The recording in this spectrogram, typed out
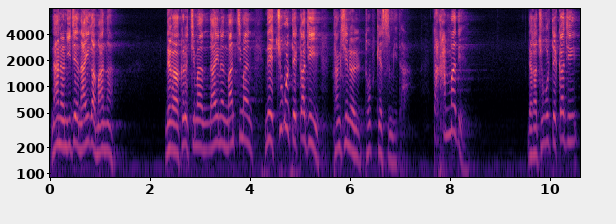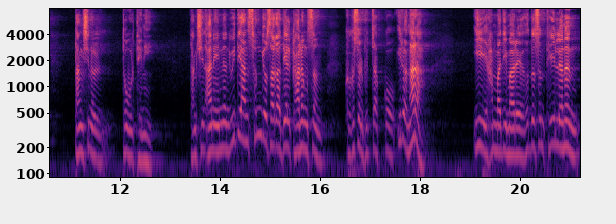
나는 이제 나이가 많아. 내가 그렇지만 나이는 많지만 내 죽을 때까지 당신을 돕겠습니다. 딱 한마디. 내가 죽을 때까지 당신을 도울 테니 당신 안에 있는 위대한 선교사가 될 가능성 그것을 붙잡고 일어나라. 이 한마디 말에 허드슨 테일러는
